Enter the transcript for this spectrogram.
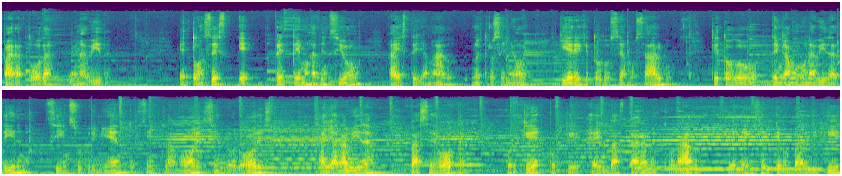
para toda una vida. Entonces, eh, Prestemos atención a este llamado. Nuestro Señor quiere que todos seamos salvos, que todos tengamos una vida digna, sin sufrimiento, sin clamores, sin dolores. Allá la vida va a ser otra. ¿Por qué? Porque Él va a estar a nuestro lado. Él es el que nos va a dirigir.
